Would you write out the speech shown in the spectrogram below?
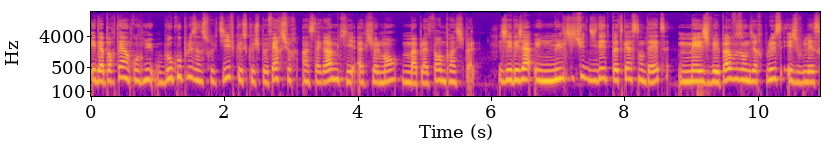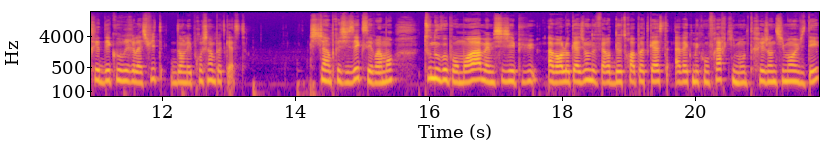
et d'apporter un contenu beaucoup plus instructif que ce que je peux faire sur Instagram qui est actuellement ma plateforme principale. J'ai déjà une multitude d'idées de podcasts en tête, mais je vais pas vous en dire plus et je vous laisserai découvrir la suite dans les prochains podcasts. Je tiens à préciser que c'est vraiment tout nouveau pour moi, même si j'ai pu avoir l'occasion de faire 2-3 podcasts avec mes confrères qui m'ont très gentiment invité.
